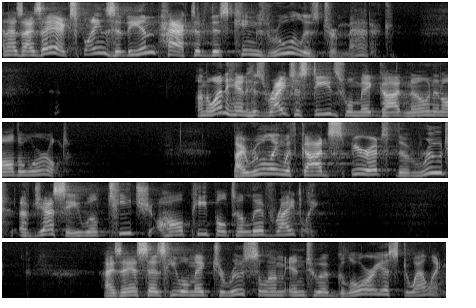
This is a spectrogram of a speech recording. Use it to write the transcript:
And as Isaiah explains it, the impact of this king's rule is dramatic. On the one hand, his righteous deeds will make God known in all the world. By ruling with God's Spirit, the root of Jesse will teach all people to live rightly. Isaiah says he will make Jerusalem into a glorious dwelling,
